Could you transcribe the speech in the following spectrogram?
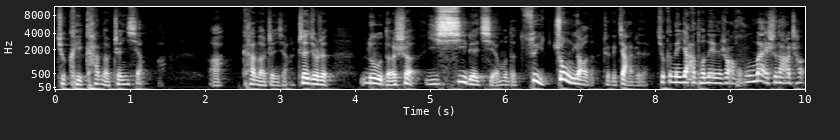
就可以看到真相啊啊，看到真相，这就是。路德社一系列节目的最重要的这个价值的，就跟那丫头那天说呼麦是他唱，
